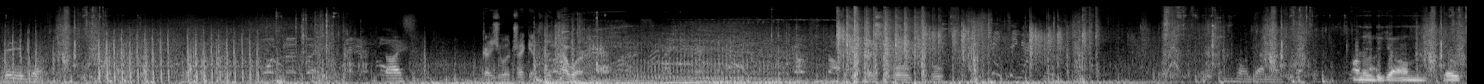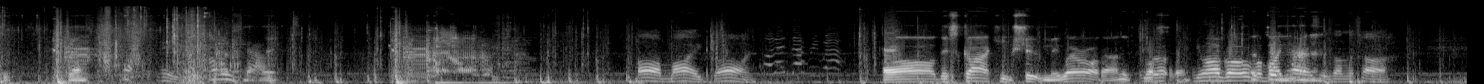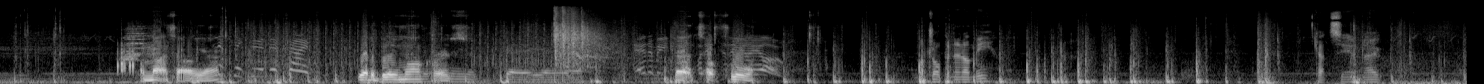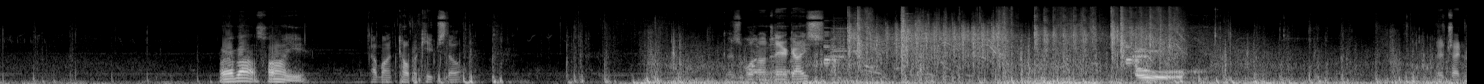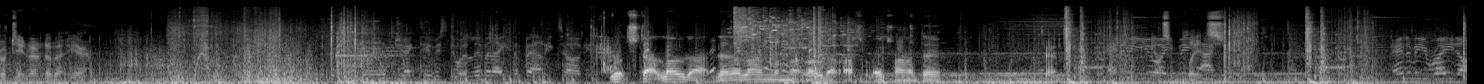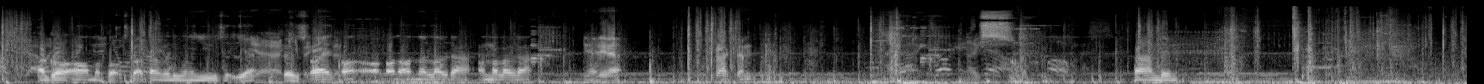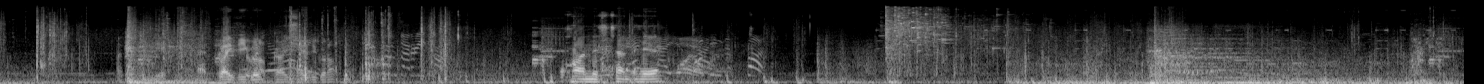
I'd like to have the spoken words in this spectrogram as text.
There you go. Squad member is redeploying. Nice. Guys, you want to try and get to the tower? Good place to hold. Shooting at me. He's one down there. I need to get on roof again. Hey, how is that? Oh my god. Bullets everywhere. Oh, this guy keeps shooting me. Where are they? I need to You, cluster them. you wanna go over by terraces on the tower? I'm not tell yeah. Where the blue marker is. Yeah, yeah, yeah. Enemy top floor. AO. one dropping in on me. Can't see him now. Whereabouts are you? I'm on top of keep still. There's one on there, guys. Oh, I'm gonna try and rotate around a bit here. Objective is to eliminate the bounty target. watch that loadout. They're alarming on that loadout. That's what they're trying to do. Enemy Got some UAV plates. active. Enemy radar I got an armor box, but I don't really want to use it yet Yeah, because keep it, I, keep it. on, on on the loadout, on the loadout. Yeah, yeah. Cracked him. Bounty target is Nice. down. Found him. Right, Right, you gone up, guys? Yeah, you gone up? Here comes the recon. Behind this tent here. Wild.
